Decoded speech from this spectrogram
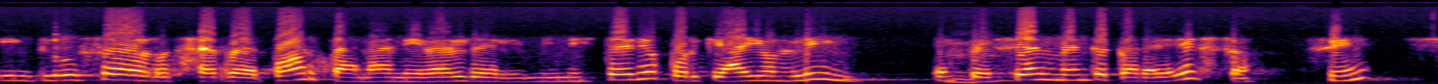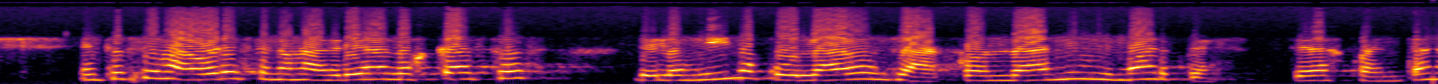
incluso se reportan a nivel del ministerio porque hay un link especialmente para eso, ¿sí? Entonces ahora se nos agregan los casos de los inoculados ya con daños y muertes, ¿te das cuenta?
